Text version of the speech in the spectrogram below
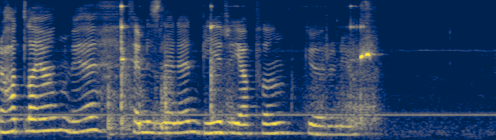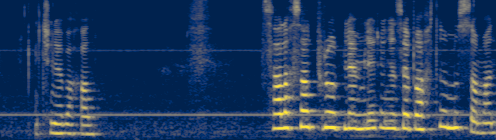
rahatlayan ve temizlenen bir yapın görünüyor. İçine bakalım. Sağlıksal problemlerinize baktığımız zaman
